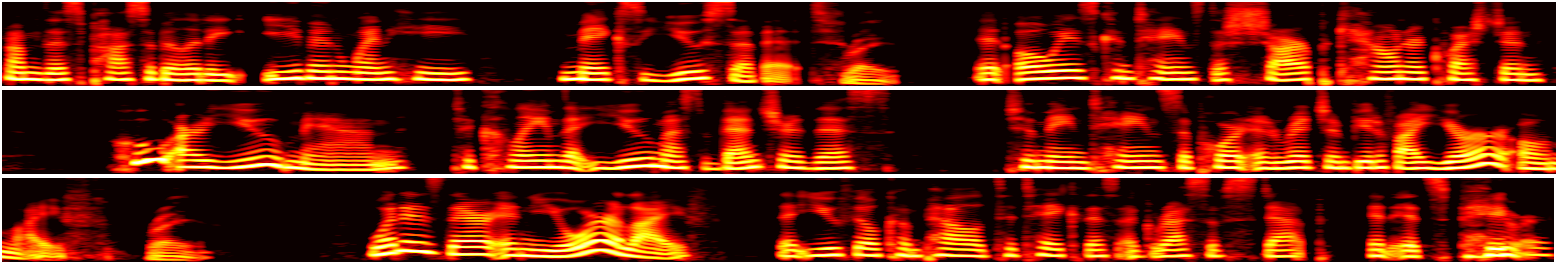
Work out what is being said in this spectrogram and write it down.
from this possibility, even when he makes use of it. Right. It always contains the sharp counter question Who are you, man, to claim that you must venture this to maintain, support, enrich, and beautify your own life? Right. What is there in your life that you feel compelled to take this aggressive step in its favor.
